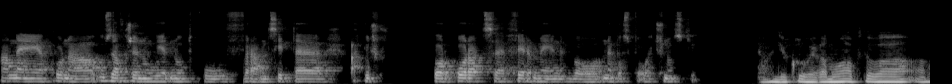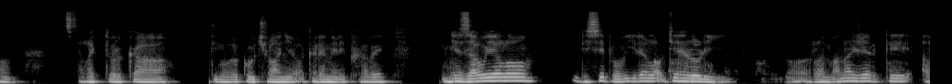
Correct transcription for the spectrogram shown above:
a ne jako na uzavřenou jednotku v rámci té, ať už korporace, firmy nebo, nebo společnosti. Děkuji. Eva Mohaptová, lektorka týmové koučování Akademie Lipchavy. Mě zaujalo, když si povídala o těch rolích, no, role manažerky a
